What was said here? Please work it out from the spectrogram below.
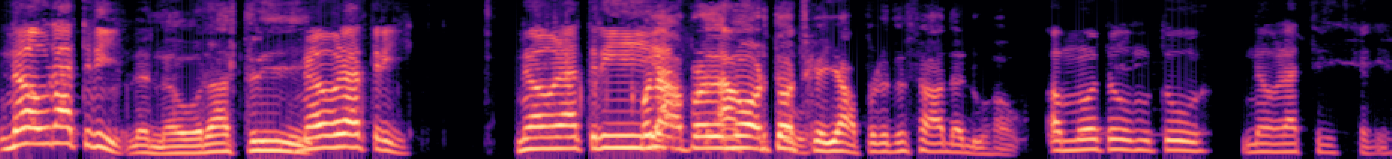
નવરાત્રી. એટલે નવરાત્રી. નવરાત્રી. નવરાત્રી. પણ આપણે તો આ- જ કહીએ આપણે તો સાદા ડુહાવ અમો તો હું તો નવરાત્રી જ કહીએ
